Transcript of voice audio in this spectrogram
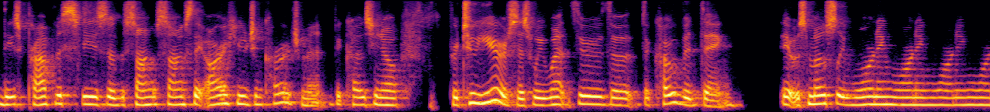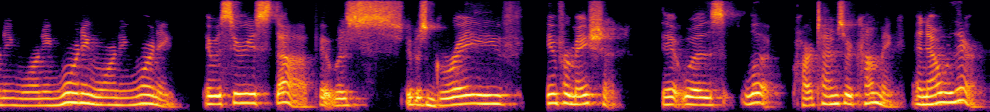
These prophecies of the Song of Songs, they are a huge encouragement because, you know, for two years as we went through the, the COVID thing, it was mostly warning, warning, warning, warning, warning, warning, warning, warning. It was serious stuff. It was it was grave information it was, look, hard times are coming. And now we're there.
